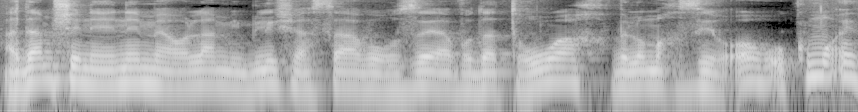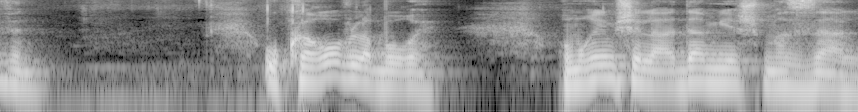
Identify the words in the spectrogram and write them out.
אדם שנהנה מהעולם מבלי שעשה עבור זה עבודת רוח ולא מחזיר אור, הוא כמו אבן. הוא קרוב לבורא. אומרים שלאדם יש מזל.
